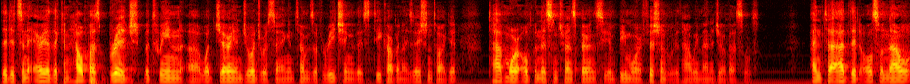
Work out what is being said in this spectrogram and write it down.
that it's an area that can help us bridge between uh, what Jerry and George were saying in terms of reaching this decarbonization target, to have more openness and transparency and be more efficient with how we manage our vessels. And to add that also now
